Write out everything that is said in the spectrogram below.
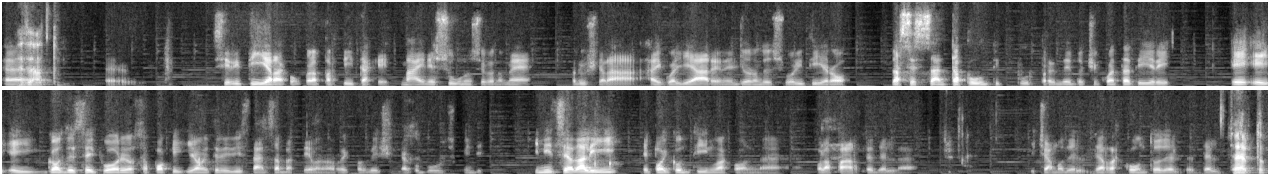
eh, esatto. eh, si ritira con quella partita che mai nessuno, secondo me, riuscirà a eguagliare nel giorno del suo ritiro, da 60 punti pur prendendo 50 tiri e, e, e i Golden State Warriors a pochi chilometri di distanza battevano il record dei Chicago Bulls. Quindi inizia da lì e poi continua con, con la parte del, diciamo, del, del racconto del, del, certo.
